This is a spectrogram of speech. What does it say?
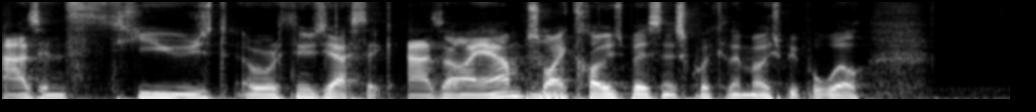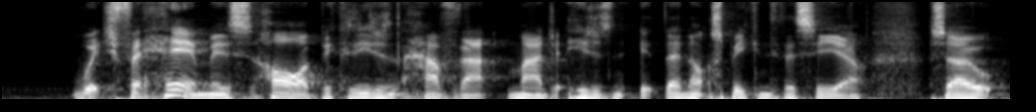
as enthused or enthusiastic as I am. So Mm. I close business quicker than most people will which for him is hard because he doesn't have that magic. He doesn't. They're not speaking to the CEO. So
